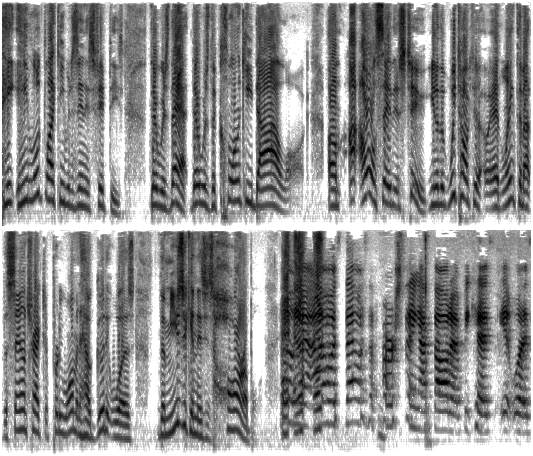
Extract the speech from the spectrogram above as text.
He he looked like he was in his fifties. There was that. There was the clunky dialogue. Um, I, I want to say this too. You know, the, we talked at length about the soundtrack to Pretty Woman, how good it was. The music in this is horrible. And, oh yeah, I, I was that was the first thing I thought of because it was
